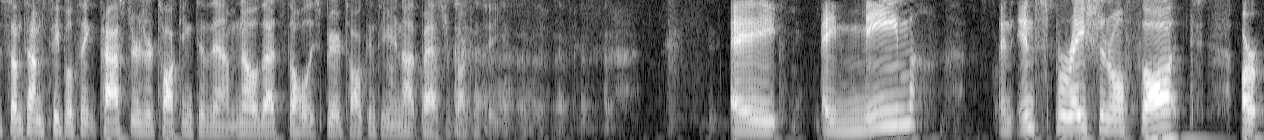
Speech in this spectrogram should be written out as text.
sometimes people think pastors are talking to them. No, that's the Holy Spirit talking to you, not pastor talking to you. A, a meme, an inspirational thought are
